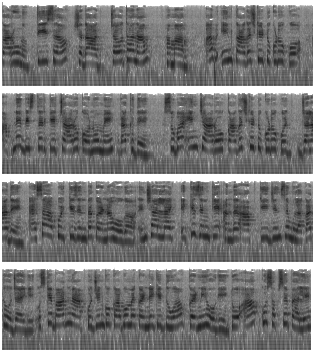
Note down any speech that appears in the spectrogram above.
कारून तीसरा शदाद। चौथा नाम हमाम। अब इन कागज़ के टुकड़ों को अपने बिस्तर के चारों कोनों में रख दे। सुबह इन चारों कागज़ के टुकड़ों को जला दें। ऐसा आपको 21 दिन तक करना होगा। इनशाला 21 दिन के अंदर आपकी जिन से मुलाकात हो जाएगी। उसके बाद में आपको जिन को काबू में करने की दुआ करनी होगी। तो आपको सबसे पहले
